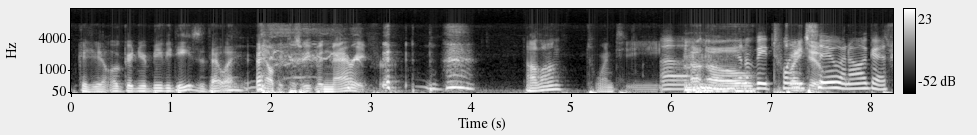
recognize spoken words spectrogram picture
Because you don't look good in your BVDs? Is that why? no, because we've been married for how long? Twenty. Uh, Uh-oh. It'll be 22 in August.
